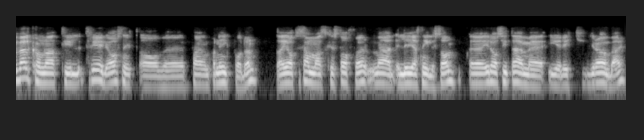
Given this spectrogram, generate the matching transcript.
och välkomna till tredje avsnitt av eh, Pan- Panikpodden. Där jag tillsammans Kristoffer med Elias Nilsson. Eh, idag sitter jag här med Erik Grönberg.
